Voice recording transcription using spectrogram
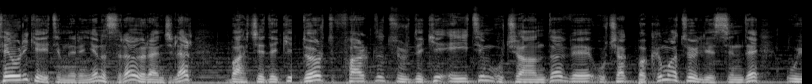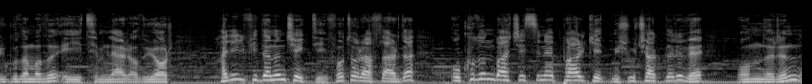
teorik eğitimlerin yanı sıra öğrenciler bahçedeki dört farklı türdeki eğitim uçağında ve uçak bakım atölyesinde uygulamalı eğitimler alıyor. Halil Fidan'ın çektiği fotoğraflarda okulun bahçesine park etmiş uçakları ve onların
